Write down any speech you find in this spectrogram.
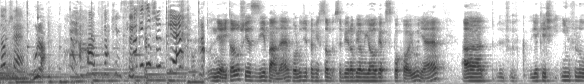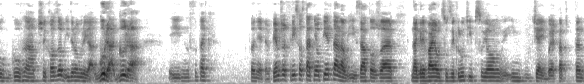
dobrze. Góra! Aha, w takim sensie. Jakie to szybkie! Nie, i to już jest zjebane, bo ludzie pewnie sobie, sobie robią jogę w spokoju, nie? A w, w, jakieś influ gówna przychodzą i drą ryja. Góra, góra! I no to tak, to nie wiem. Wiem, że Fris ostatnio opierdalał ich za to, że nagrywają cudzych ludzi i psują im dzień, bo jak ta, ten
